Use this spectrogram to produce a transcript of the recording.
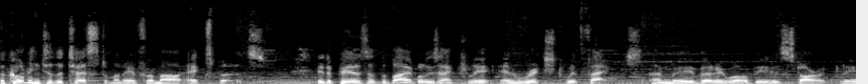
According to the testimony from our experts, it appears that the Bible is actually enriched with facts and may very well be historically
